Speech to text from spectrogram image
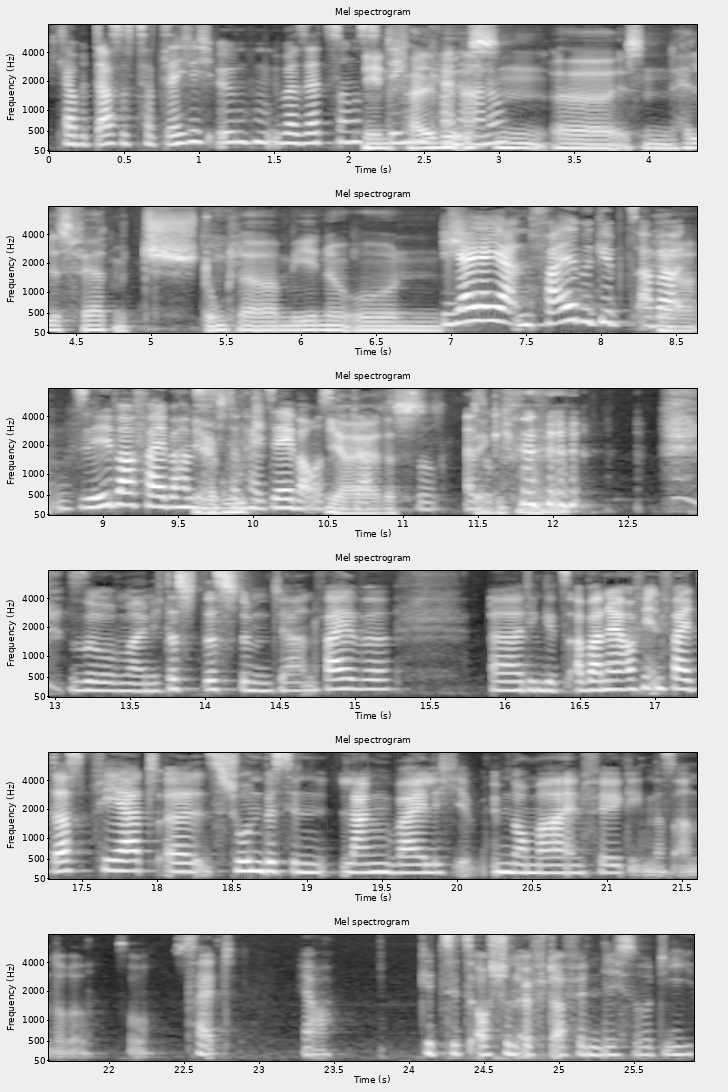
Ich glaube, das ist tatsächlich irgendein Übersetzungsding. Nee, Falbe keine ist, Ahnung. Ein, äh, ist ein helles Pferd mit dunkler Mähne und. Ja, ja, ja, ein Falbe gibt's, aber ja. Silberfalbe haben sie ja, sich gut. dann halt selber ausgedacht. Ja, ja das so, also. denke ich mal. so meine ich. Das, das stimmt, ja. Ein Falbe äh, den gibt's. Aber naja, auf jeden Fall, das Pferd äh, ist schon ein bisschen langweilig im, im normalen Fell gegen das andere. So, ist halt, ja, gibt's jetzt auch schon öfter, finde ich, so die,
